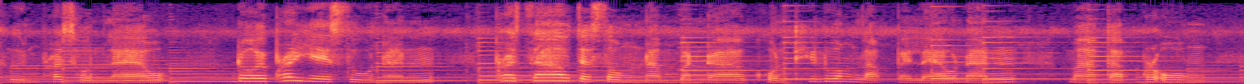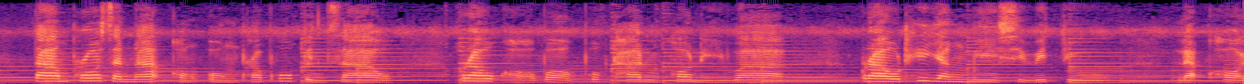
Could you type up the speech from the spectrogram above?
คืนพระชนแล้ว โดยพระเยซูนั้น พระเจ้าจะทรงนำบรรดาคนที่ล่วงหลับไปแล้วนั้น มากับพระองค์ ตามพระวจนะขององค์พระผู้เป็นเจ้า เราขอบอกพวกท่านข้อนี้ว่า เราที่ยังมีชีวิตอยู่ และคอย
